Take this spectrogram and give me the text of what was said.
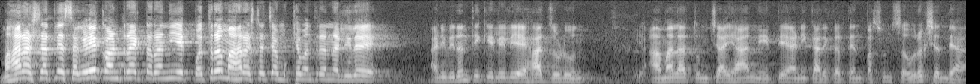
महाराष्ट्रातले सगळे कॉन्ट्रॅक्टरांनी एक पत्र महाराष्ट्राच्या मुख्यमंत्र्यांना लिहिलंय आणि विनंती केलेली आहे हात जोडून की आम्हाला तुमच्या ह्या नेते आणि कार्यकर्त्यांपासून संरक्षण द्या.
